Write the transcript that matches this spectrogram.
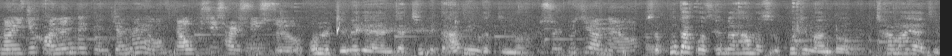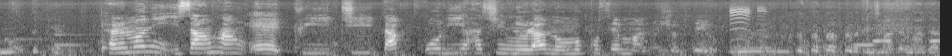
나 이제 가는데 괜찮아요. 나 혹시 살 수 있어요? 오늘 저녁에 이제 집이 다 빈 거지 뭐. 슬프지 않아요? 슬프다고 생각하면 슬프지만도 참아야지 뭐 어떡해. 할머니 이상한에 귀치 닭꼬리 하시느라 너무 고생 많으셨대요. 음, 맞아 맞아.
